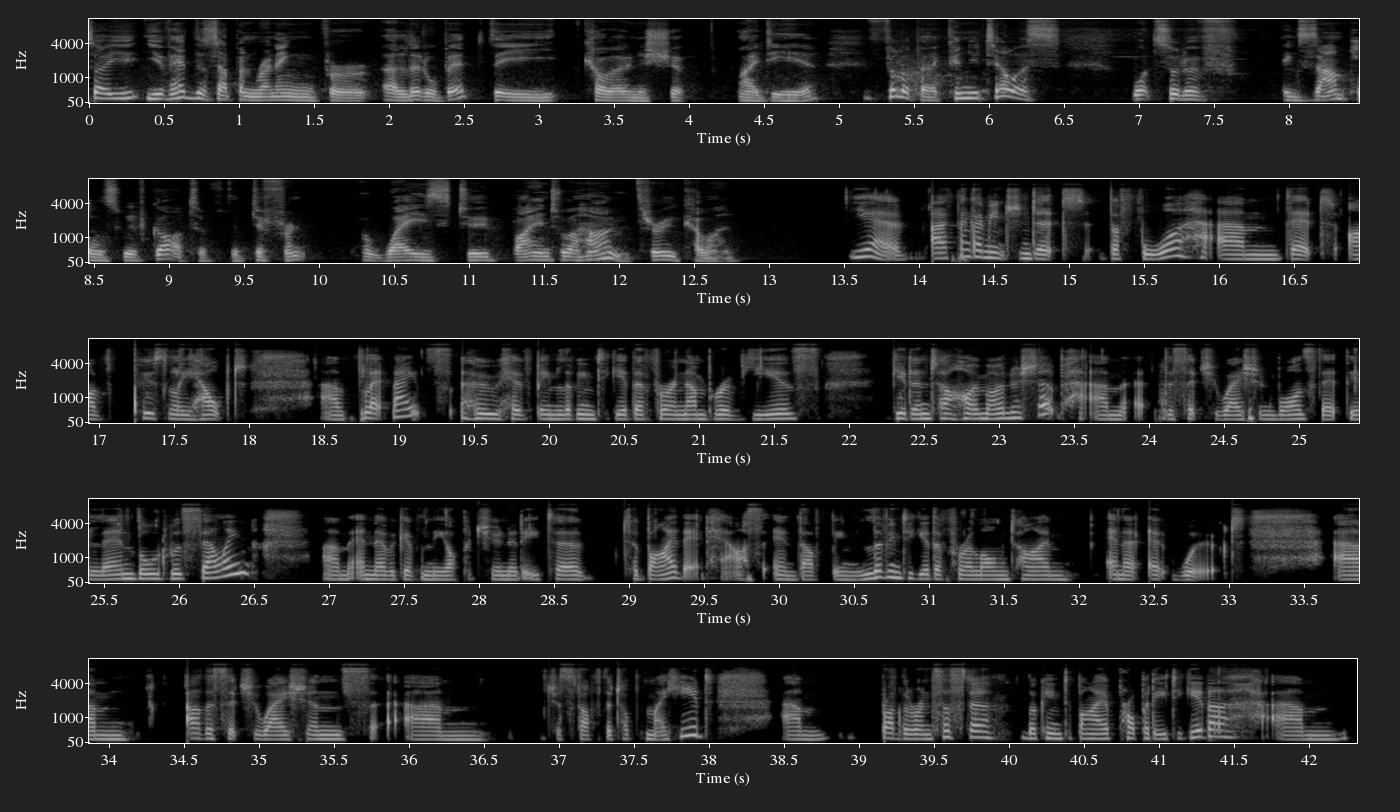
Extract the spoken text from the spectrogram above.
So you, have had this up and running for a little bit, the co-ownership idea. Philippa, can you tell us what sort of examples we've got of the different ways to buy into a home through co-own? Yeah, I think I mentioned it before um, that I've personally helped uh, flatmates who have been living together for a number of years get into home ownership. Um, the situation was that their landlord was selling um, and they were given the opportunity to to buy that house and they've been living together for a long time and it, it worked. Um, other situations, um, just off the top of my head, um, brother and sister looking to buy a property together. Um,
